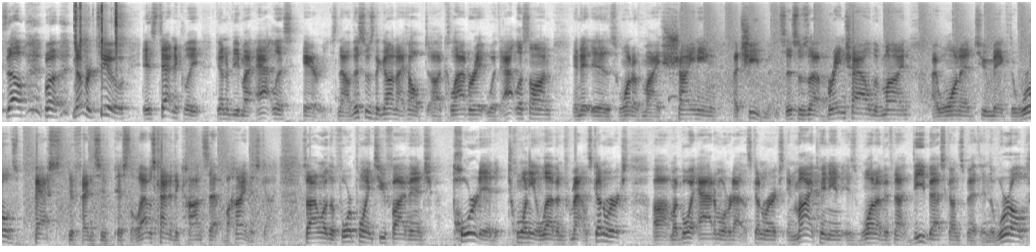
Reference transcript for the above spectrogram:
so, well, number two is technically gonna be my Atlas Aries. Now, this was the gun I helped uh, collaborate with Atlas on, and it is one of my shining achievements. This was a brainchild of mine. I wanted to make the world's best defensive pistol. That was kind of the concept behind this guy. So I went with a 4.25 inch ported 2011 from Atlas Gunworks. Uh, my boy Adam over at Atlas Gunworks, in my opinion, is one of, if not the best gunsmith in the world,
